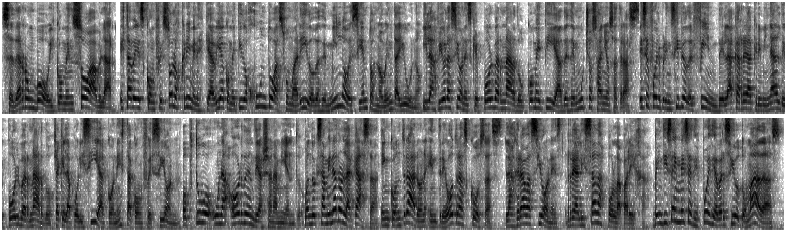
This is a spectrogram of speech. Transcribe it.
se derrumbó y comenzó a hablar. Esta vez confesó los crímenes que había cometido junto a su marido desde 1991 y las violaciones que Paul Bernardo cometía desde muchos años atrás. Ese fue el principio del fin de la carrera criminal de Paul Bernardo, ya que la policía con esta confesión obtuvo una orden de allanamiento. Cuando examinaron la casa, encontraron, entre otras cosas, las grabaciones realizadas por la pareja. 26 meses después de haber sido tomadas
